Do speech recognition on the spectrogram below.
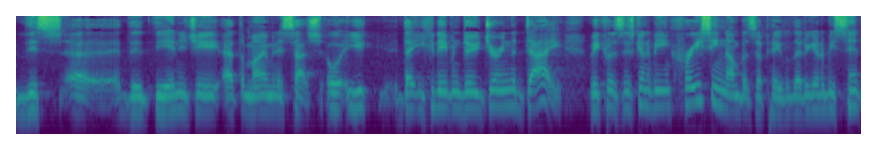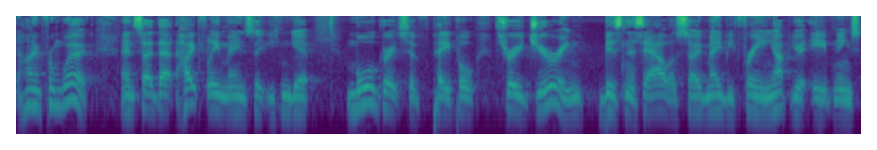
this, uh, the, the energy at the moment is such, or you, that you could even do during the day because there's going to be increasing numbers of people that are going to be sent home from work. And so that hopefully means that you can get more groups of people through during business hours. So maybe freeing up your evenings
